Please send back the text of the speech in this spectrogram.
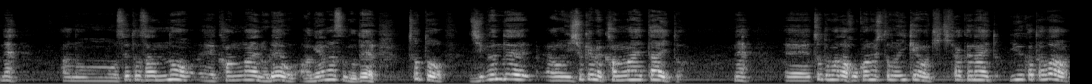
ねあの生徒さんの考えの例を挙げますのでちょっと自分であの一生懸命考えたいと、ねえー、ちょっとまだ他の人の意見は聞きたくないという方は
